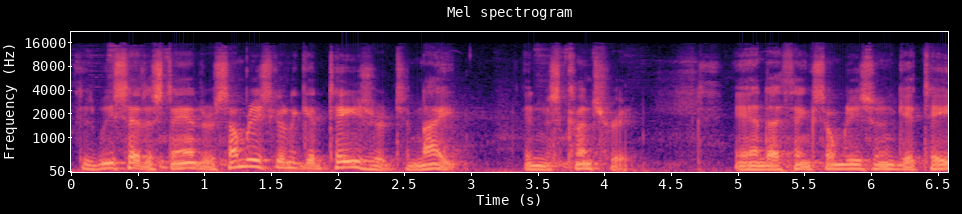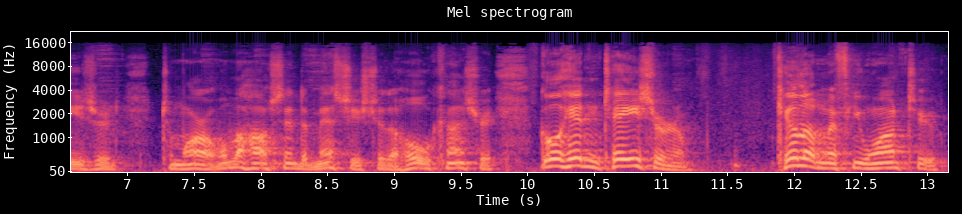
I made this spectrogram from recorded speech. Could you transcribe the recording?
because we set a standard. Somebody's going to get tasered tonight in this country. And I think somebody's going to get tasered tomorrow. Omaha sent a message to the whole country go ahead and taser them, kill them if you want to.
